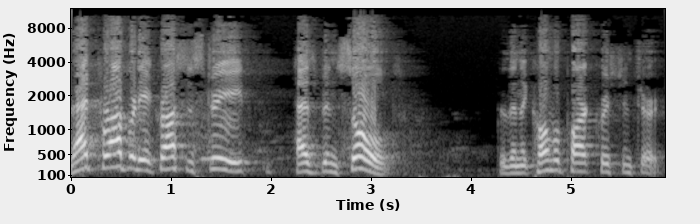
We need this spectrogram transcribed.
That property across the street has been sold to the Nicoma Park Christian Church.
